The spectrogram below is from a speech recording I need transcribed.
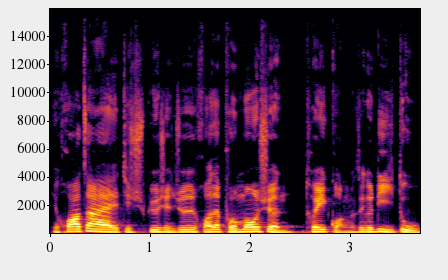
你花在 distribution，就是花在 promotion 推广的这个力度，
